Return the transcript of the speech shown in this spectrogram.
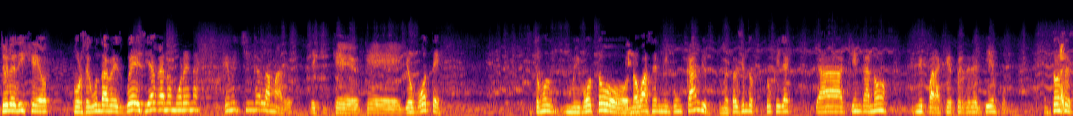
Yo le dije por segunda vez, güey, si ya ganó Morena, ¿por qué me chinga la madre de que, que, que yo vote? Si somos, mi voto no va a hacer ningún cambio. Tú me estás diciendo tú que ya, ya quién ganó, ni para qué perder el tiempo. Entonces,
